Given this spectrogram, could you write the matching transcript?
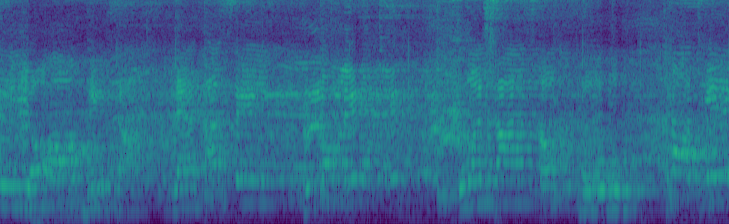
สิยกพิสักและตัดสินลงลิฟว่าฉันต้องถูกทอดทิ้ง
